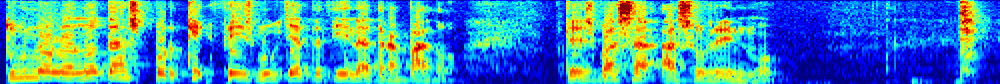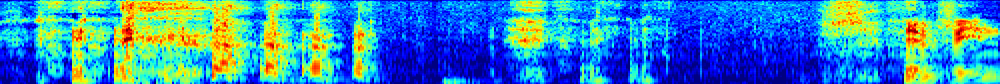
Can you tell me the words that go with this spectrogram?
tú no lo notas porque Facebook ya te tiene atrapado. Entonces vas a su ritmo. en fin.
